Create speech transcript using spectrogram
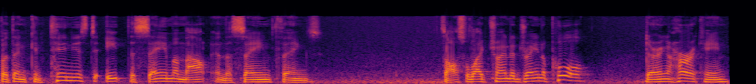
but then continues to eat the same amount and the same things. It's also like trying to drain a pool during a hurricane.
